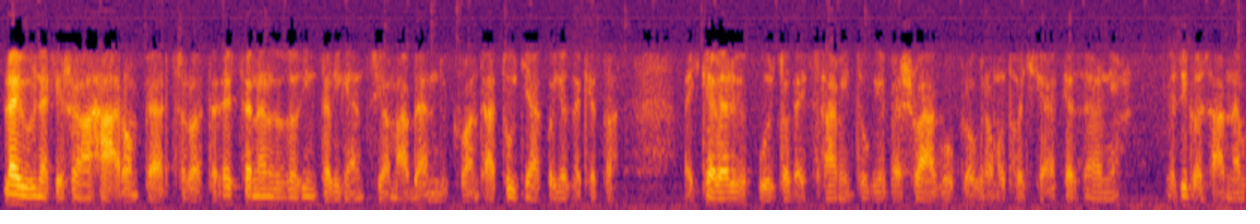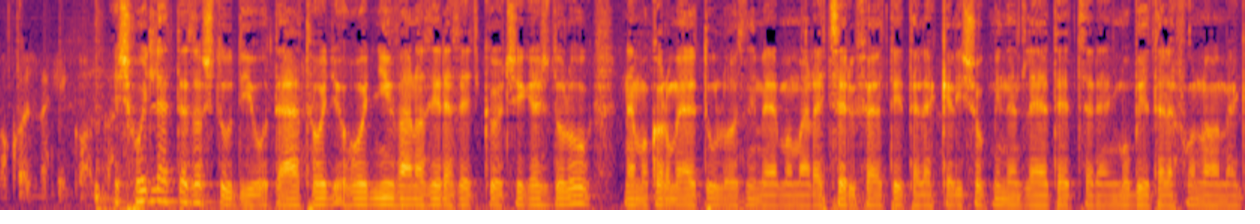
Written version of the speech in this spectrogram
leülnek, és olyan három perc alatt. Tehát egyszerűen az az intelligencia már bennük van, tehát tudják, hogy ezeket a, egy keverőpultot, egy számítógépes vágóprogramot hogy kell kezelni ez igazán nem okoz nekik gondot. És hogy lett ez a stúdió? Tehát, hogy, hogy nyilván azért ez egy költséges dolog, nem akarom eltúlozni, mert ma már egyszerű feltételekkel is sok mindent lehet egyszerűen, egy mobiltelefonnal, meg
